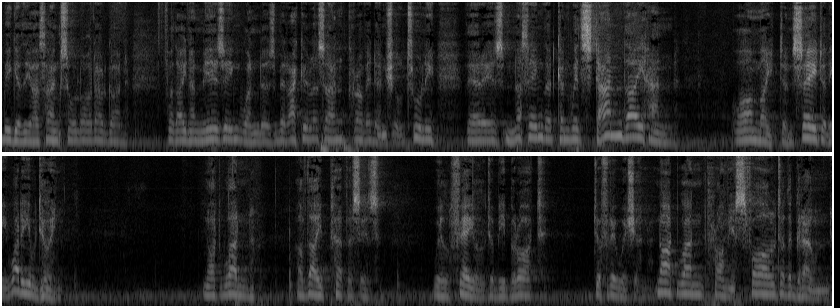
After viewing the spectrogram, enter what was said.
We give thee our thanks, O Lord our God, for thine amazing wonders, miraculous and providential. Truly, there is nothing that can withstand thy hand or might and say to thee, What are you doing? Not one of thy purposes will fail to be brought to fruition. Not one promise fall to the ground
